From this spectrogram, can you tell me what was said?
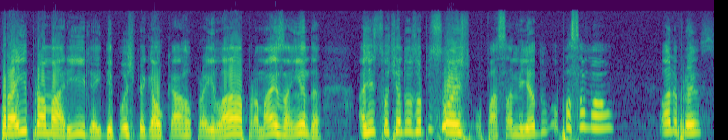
para ir para Marília e depois pegar o carro para ir lá, para mais ainda, a gente só tinha duas opções, ou passa medo ou passa mal. Olha para isso.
